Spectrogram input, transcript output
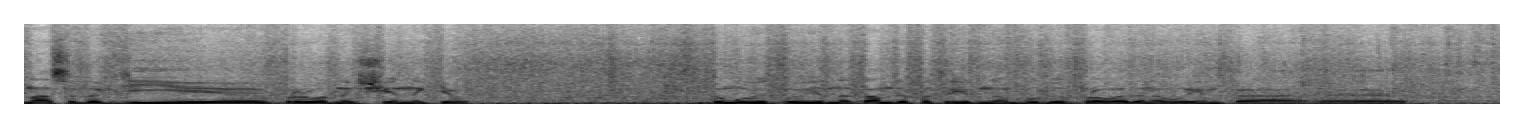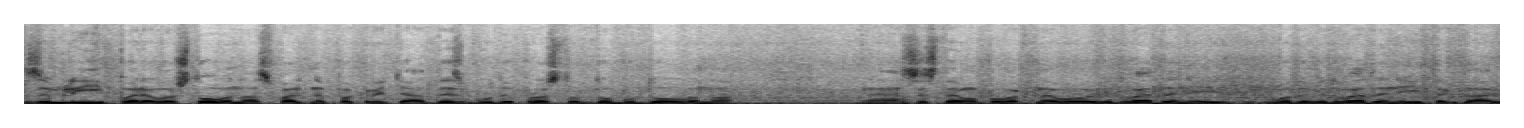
внаслідок дії природних чинників. Тому, відповідно, там, де потрібно, буде проведена виїмка е, землі і перелаштовано асфальтне покриття, десь буде просто добудовано е, систему поверхневого відведення, водовідведення і так далі.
